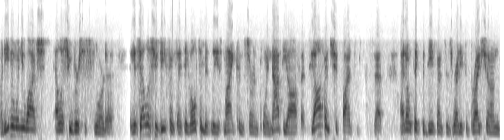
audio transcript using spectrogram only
But even when you watch LSU versus Florida, and this LSU defense, I think ultimately is my concern point, not the offense. The offense should find some success. I don't think the defense is ready for Bryce Young,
